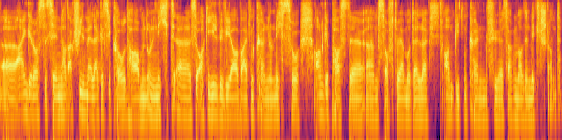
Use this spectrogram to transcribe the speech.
äh, eingerostet sind, hat auch viel mehr Legacy Code haben und nicht äh, so agil wie wir arbeiten können und nicht so angepasste ähm, Softwaremodelle anbieten können für, sagen wir mal, den Mittelstand.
